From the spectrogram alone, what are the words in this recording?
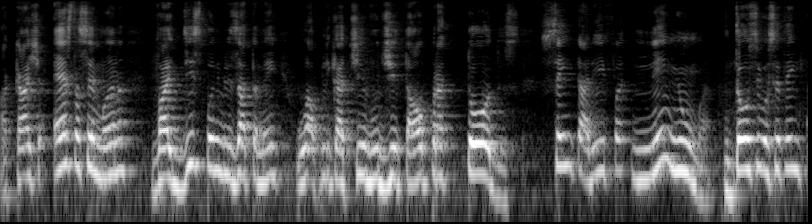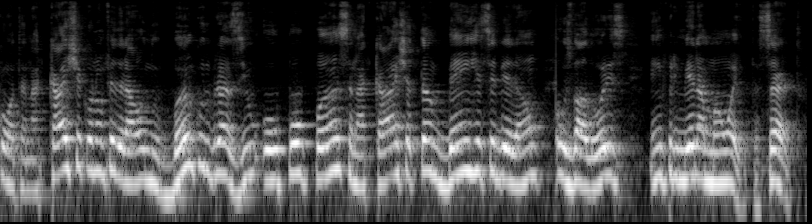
A Caixa esta semana vai disponibilizar também o aplicativo digital para todos sem tarifa nenhuma. Então, se você tem conta na Caixa Econômica Federal, no Banco do Brasil ou poupança na Caixa, também receberão os valores em primeira mão aí, tá certo?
